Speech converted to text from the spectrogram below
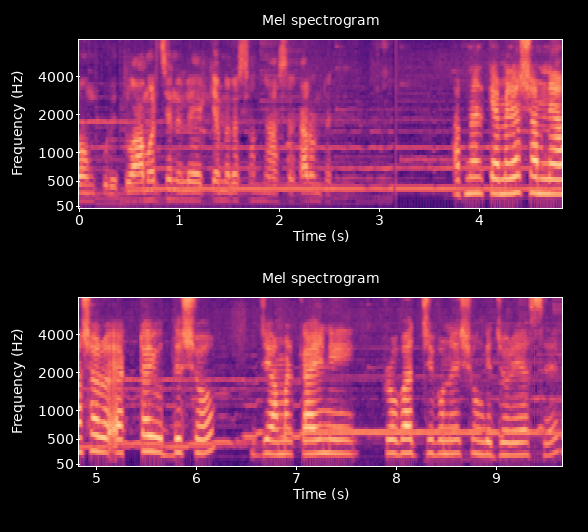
রংপুরে। তো আমার চ্যানেলে ক্যামেরার সামনে আসার কারণটা কি? আপনার ক্যামেরার সামনে আসার একটাই উদ্দেশ্য যে আমার কাহিনী প্রবাদ জীবনের সঙ্গে জড়ে আছে।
